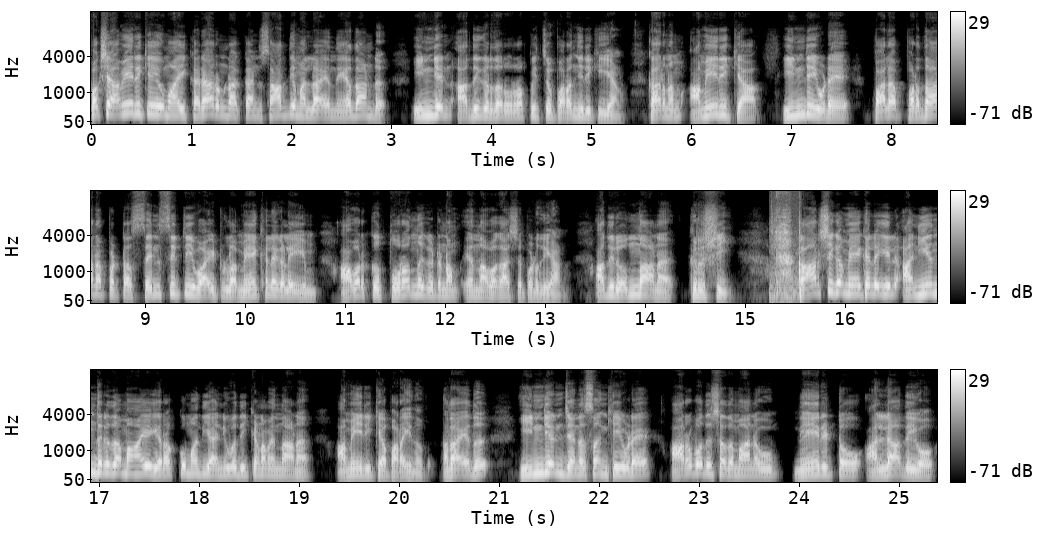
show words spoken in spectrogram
പക്ഷേ അമേരിക്കയുമായി കരാറുണ്ടാക്കാൻ സാധ്യമല്ല എന്ന് ഏതാണ്ട് ഇന്ത്യൻ അധികൃതർ ഉറപ്പിച്ച് പറഞ്ഞിരിക്കുകയാണ്. കാരണം അമേരിക്ക ഇന്ത്യയുടെ പല പ്രധാനപ്പെട്ട സെൻസിറ്റീവായിട്ടുള്ള മേഖലകളെയും അവർക്ക് തുറന്നു കിട്ടണം എന്ന് അവകാശപ്പെടുകയാണ്. അതിലൊന്നാണ് കൃഷി. കാർഷിക മേഖലയിൽ അനിയന്ത്രിതമായ ഇറക്കുമതി അനുവദിക്കണമെന്നാണ് അമേരിക്ക പറയുന്നത്. അതായത് ഇന്ത്യൻ ജനസംഖ്യയുടെ അറുപത് ശതമാനവും നേരിട്ടോ അല്ലാതെയോ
